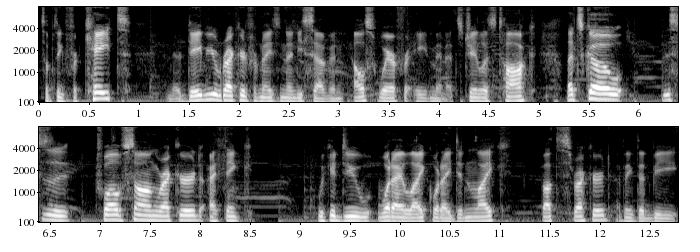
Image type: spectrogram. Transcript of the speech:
something for Kate and their debut record from 1997, Elsewhere for eight minutes. Jay, let's talk. Let's go. This is a 12 song record. I think we could do what I like, what I didn't like about this record. I think that'd be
